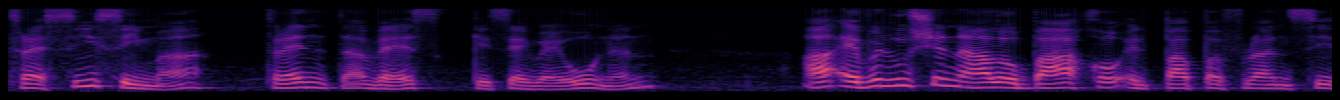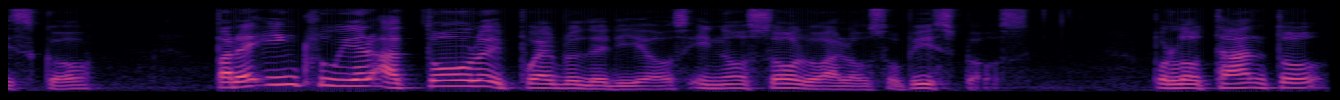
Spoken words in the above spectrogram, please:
tresísima treinta vez que se reúnen, ha evolucionado bajo el Papa Francisco para incluir a todo el pueblo de Dios y no solo a los obispos. Por lo tanto,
